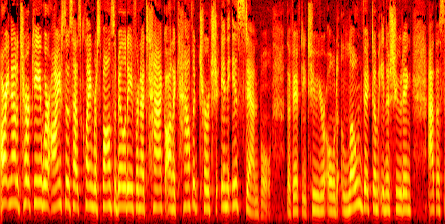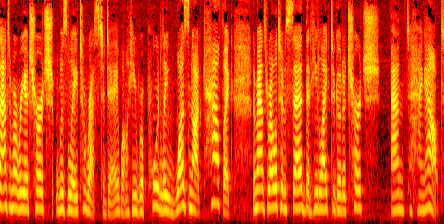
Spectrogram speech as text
All right, now to Turkey, where ISIS has claimed responsibility for an attack on a Catholic church in Istanbul. The 52 year old lone victim in the shooting at the Santa Maria Church was laid to rest today. While he reportedly was not Catholic, the man's relatives said that he liked to go to church and to hang out.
